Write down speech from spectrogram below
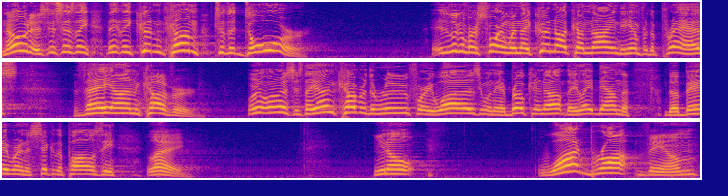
Notice it says they, they, they couldn't come to the door. Look at verse 4 and when they could not come nigh unto him for the press, they uncovered. Notice this. They uncovered the roof where he was, and when they had broken it up, they laid down the, the bed wherein the sick of the palsy lay. You know, what brought them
